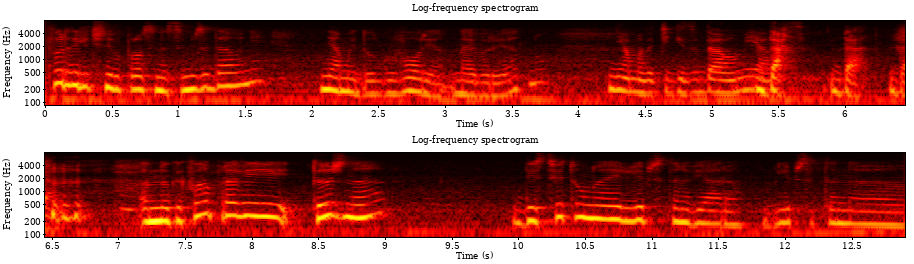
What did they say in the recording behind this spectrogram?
твърде лични въпроси не са ми задавани. Няма и да отговоря, най-вероятно. Няма да ти ги задавам и аз. Да, да, да. Но какво направи тъжна, действително е липсата на вяра, липсата на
